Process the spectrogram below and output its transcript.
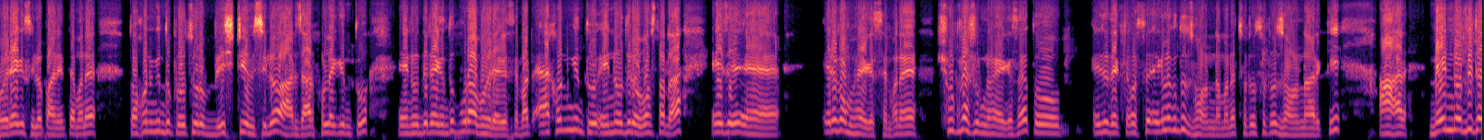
ভরে গেছিল পানিতে। মানে তখন কিন্তু প্রচুর বৃষ্টি হয়েছিল, আর যার ফলে কিন্তু এই নদীটা কিন্তু পুরা ভরে গেছে। বাট এখন কিন্তু এই নদীর অবস্থাটা, এই যে এরকম হয়ে গেছে। মানে শুকনো শুকনো হয়ে গেছে। তো এই যে দেখতে পাচ্ছ, এগুলো কিন্তু ঝর্ণা মানে ছোট ছোট ঝর্ণা আর কি আর মেইন নদীটা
